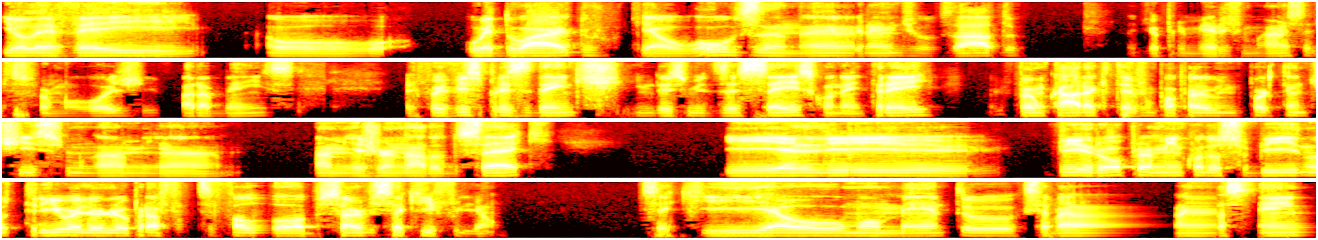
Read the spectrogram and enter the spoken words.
E eu levei o, o Eduardo, que é o Ousa, né, grande ousado, no dia 1 de março, ele se formou hoje, parabéns. Ele foi vice-presidente em 2016, quando entrei. Foi um cara que teve um papel importantíssimo na minha, na minha jornada do SEC. E ele virou para mim quando eu subi no trio, ele olhou para e falou: "Observe isso aqui, filhão. Isso aqui é o momento que você vai lembrar sempre,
